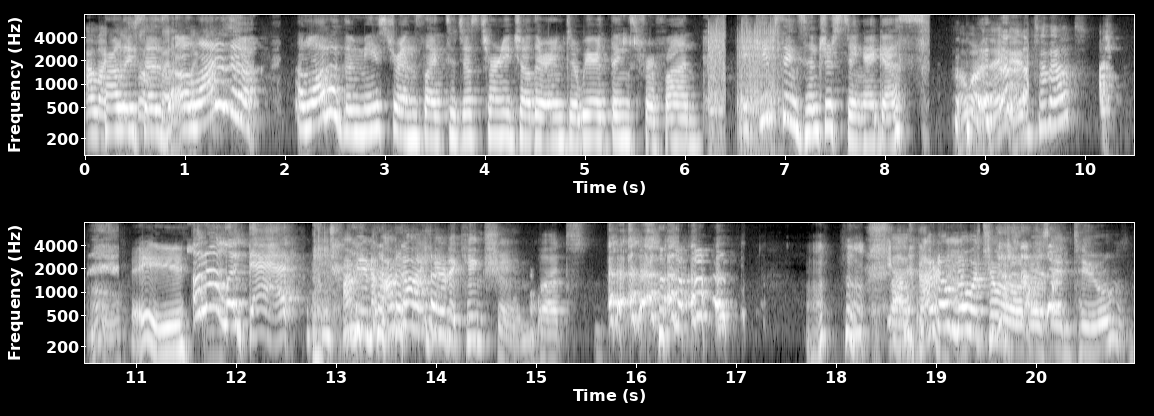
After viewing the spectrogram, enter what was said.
I like Harley myself says a like lot this." of the a lot of the Mystrans like to just turn each other into weird things for fun. It keeps things interesting, I guess. Oh, are they into that? Hey. I'm not like that. I mean, I'm not here to kink shame, but uh, I don't know what your order's into.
